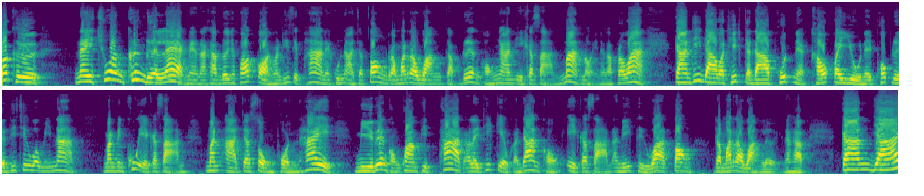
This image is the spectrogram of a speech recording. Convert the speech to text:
ก็คือ ในช่วงครึ่งเดือนแรกเนี่ยนะครับ โดยเฉพาะก่อนวันที่ 15เนี่ยคุณอาจจะต้องระมัดระวังกับเรื่องของงานเอกสารมากหน่อยนะครับ เพราะว่าการที่ดาวอาทิตย์กับดาวพุธเนี่ยเขาไปอยู่ในภพเรือนที่ชื่อว่าวินาศมันเป็นคู่เอกสาร มันอาจจะส่งผลให้มีเรื่องของความผิดพลาดอะไรที่เกี่ยวกับด้านของเอกสาร อันนี้ถือว่าต้องระมัดระวังเลยนะครับการย้าย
